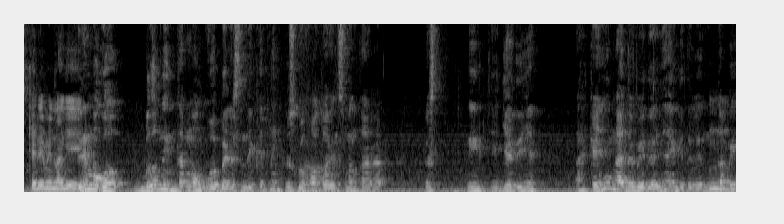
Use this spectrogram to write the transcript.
Kirimin lagi. ini mau gue belum nih ntar mau gue beres sedikit nih terus gue fotoin sementara terus nih jadinya ah kayaknya nggak ada bedanya gitu kan Hmm. tapi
